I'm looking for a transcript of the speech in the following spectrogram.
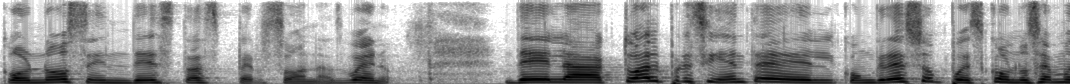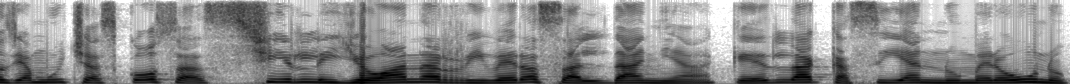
conocen de estas personas. Bueno, de la actual presidente del Congreso, pues conocemos ya muchas cosas. Shirley Joana Rivera Saldaña, que es la casilla número uno.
